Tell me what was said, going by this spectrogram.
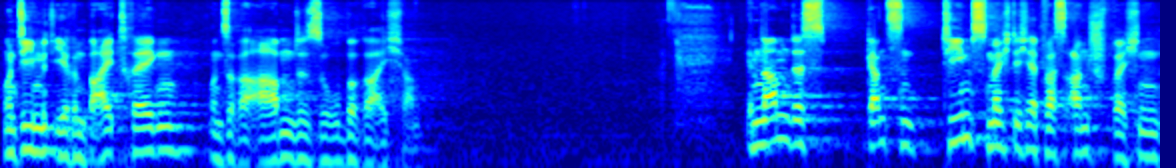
und die mit ihren Beiträgen unsere Abende so bereichern. Im Namen des ganzen Teams möchte ich etwas ansprechen,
